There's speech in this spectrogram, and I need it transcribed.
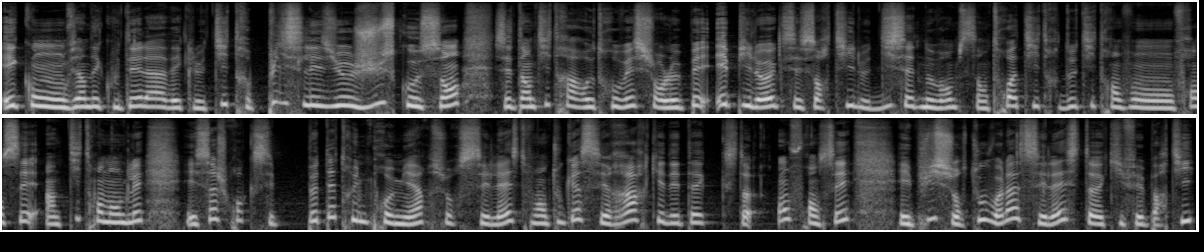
et qu'on vient d'écouter là avec le titre Plisse les yeux jusqu'au sang. C'est un titre à retrouver sur le P Épilogue. C'est sorti le 17 novembre. C'est en trois titres, deux titres en français, un titre en anglais. Et ça, je crois que c'est peut-être une première sur Céleste. en tout cas, c'est rare qu'il y ait des textes en français. Et puis surtout, voilà, Céleste qui fait partie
